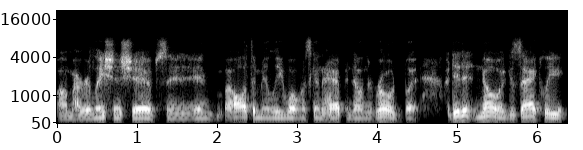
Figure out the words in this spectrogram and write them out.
uh, my relationships, and, and ultimately what was going to happen down the road. But I didn't know exactly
